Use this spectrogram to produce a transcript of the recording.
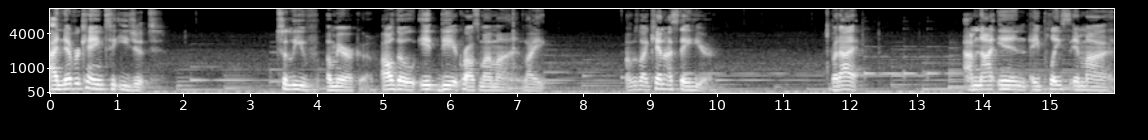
I never came to Egypt to leave America, although it did cross my mind. Like, I was like, can I stay here? But I, I'm not in a place in my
